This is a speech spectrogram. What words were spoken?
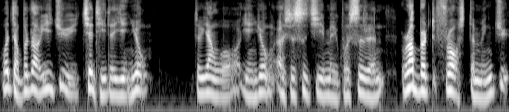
我找不到一句切题的引用，就让我引用二十世纪美国诗人 Robert Frost 的名句：“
